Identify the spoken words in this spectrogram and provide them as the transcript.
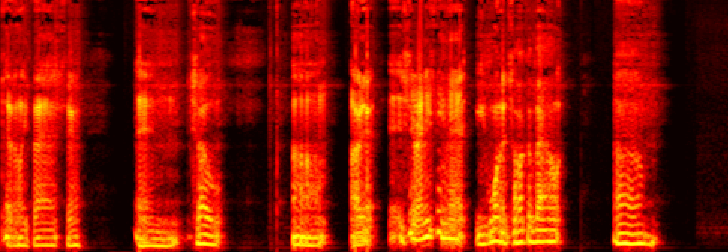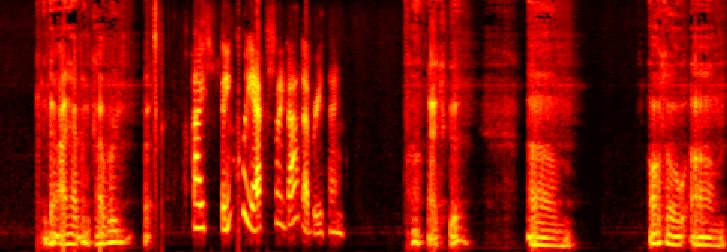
definitely faster. And so, um, are there, is there anything that you want to talk about um, that I haven't covered? I think we actually got everything. That's good. Um, also, um,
